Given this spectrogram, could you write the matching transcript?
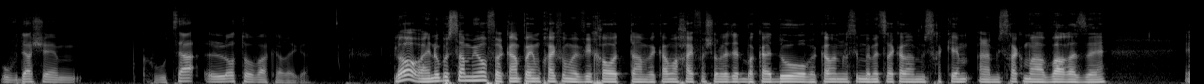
העובדה שהם קבוצה לא טובה כרגע. לא, ראינו בסמי עופר כמה פעמים חיפה מביכה אותם, וכמה חיפה שולטת בכדור, וכמה הם מנסים באמת לשחק על, על המשחק מעבר הזה. Uh,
